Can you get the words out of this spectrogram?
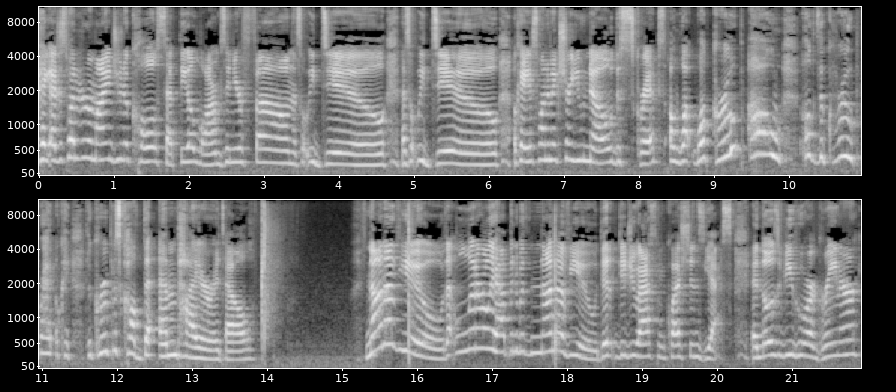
Hey, I just wanted to remind you, Nicole, set the alarms in your phone. That's what we do. That's what we do. Okay, I just want to make sure you know the scripts. Oh, what what group? Oh, oh, the group, right. Okay, the group is called the Empire, Adele. None of you. That literally happened with none of you. Did, did you ask me questions? Yes. And those of you who are greener,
